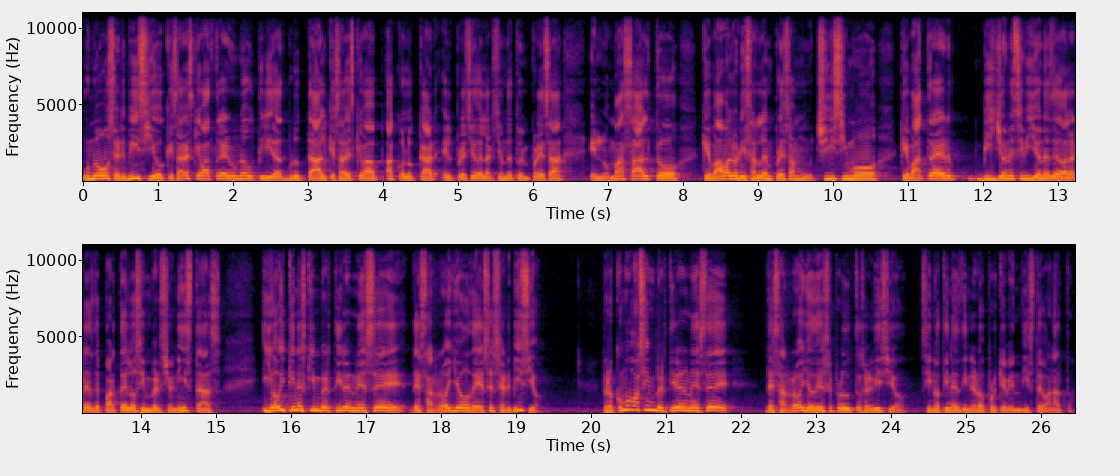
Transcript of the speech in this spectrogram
un nuevo servicio que sabes que va a traer una utilidad brutal, que sabes que va a colocar el precio de la acción de tu empresa en lo más alto, que va a valorizar la empresa muchísimo, que va a traer billones y billones de dólares de parte de los inversionistas. Y hoy tienes que invertir en ese desarrollo de ese servicio. Pero ¿cómo vas a invertir en ese desarrollo de ese producto o servicio si no tienes dinero porque vendiste barato?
